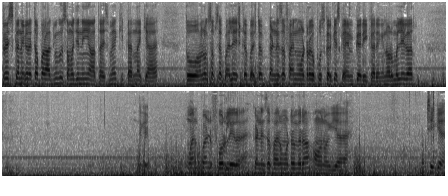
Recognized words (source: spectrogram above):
ट्रेस करने का रहता है, पर आदमी को समझ नहीं आता इसमें कि करना क्या है। तो हम लोग सबसे पहले step by step condenser fan motor का पुश करके इसका एम्पियर ही करेंगे। नॉर्मली अगर देखिए 1.4 ले रहा है कंडेंसर फायर मोटर मेरा ऑन हो गया है। ठीक है।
